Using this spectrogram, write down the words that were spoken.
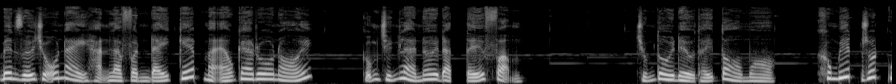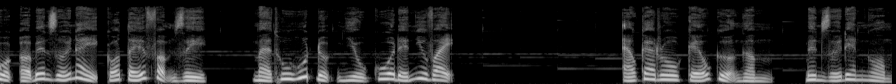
Bên dưới chỗ này hẳn là phần đáy kép mà áo caro nói, cũng chính là nơi đặt tế phẩm. Chúng tôi đều thấy tò mò, không biết rốt cuộc ở bên dưới này có tế phẩm gì mà thu hút được nhiều cua đến như vậy. Áo caro kéo cửa ngầm, bên dưới đen ngòm,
